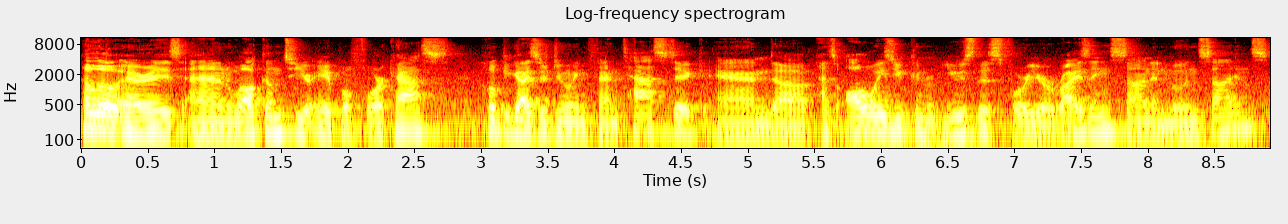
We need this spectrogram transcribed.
Hello, Aries, and welcome to your April forecast. Hope you guys are doing fantastic, and uh, as always, you can use this for your rising sun and moon signs.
